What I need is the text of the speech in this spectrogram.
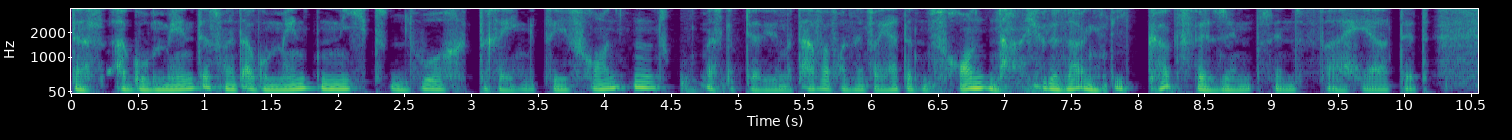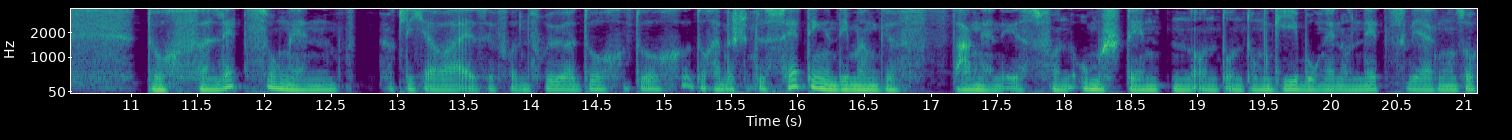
das Argument, dass man mit Argumenten nicht durchdringt. Die Fronten, es gibt ja diese Metapher von den verhärteten Fronten, aber ich würde sagen, die Köpfe sind, sind verhärtet durch Verletzungen, möglicherweise von früher durch, durch, durch ein bestimmtes Setting, in dem man gefangen ist von Umständen und, und Umgebungen und Netzwerken und so,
